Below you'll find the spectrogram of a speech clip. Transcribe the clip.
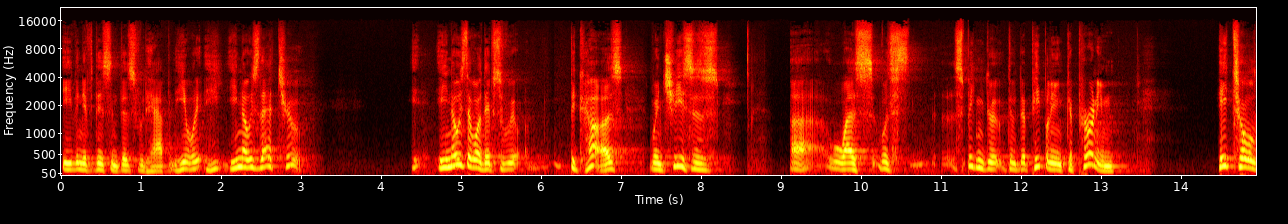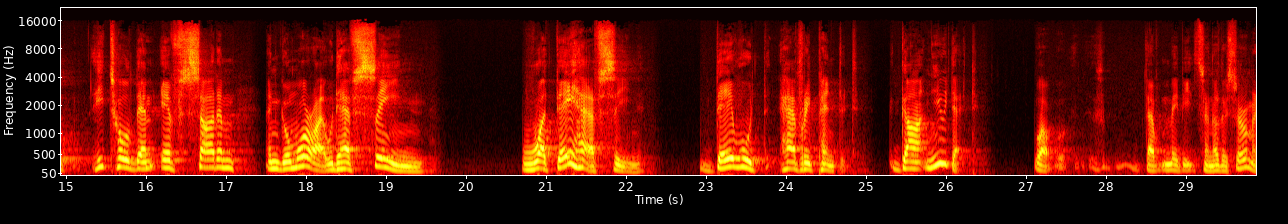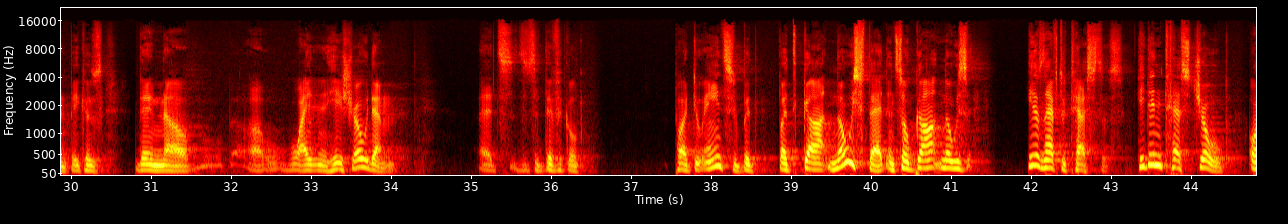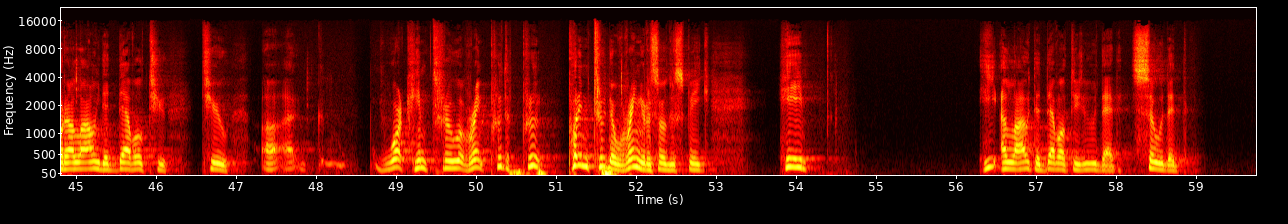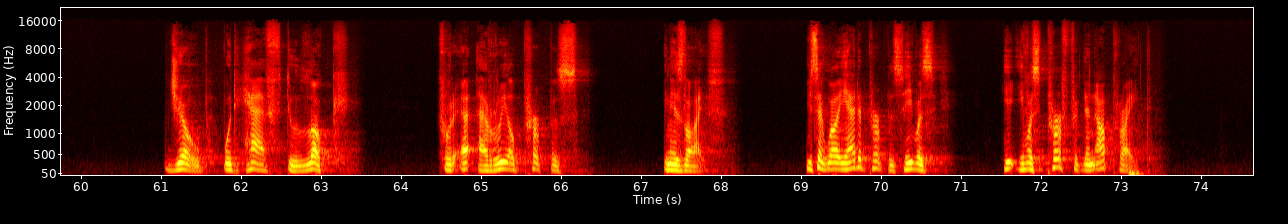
even if this and this would happen. He, he, he knows that too. He, he knows the what ifs because when Jesus uh, was, was speaking to, to the people in Capernaum, he told, he told them if Sodom and Gomorrah would have seen what they have seen, they would have repented. God knew that. Well, that maybe it's another sermon because then uh, uh, why didn't he show them? It's, it's a difficult part to answer, but but God knows that. And so God knows He doesn't have to test us. He didn't test Job or allowing the devil to, to uh, work him through put him through the ringer, so to speak. He, he allowed the devil to do that so that Job would have to look for a, a real purpose in his life. You say, well, he had a purpose. He was, he, he was perfect and upright.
